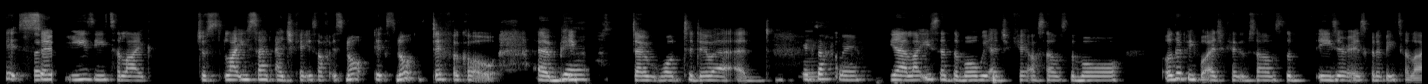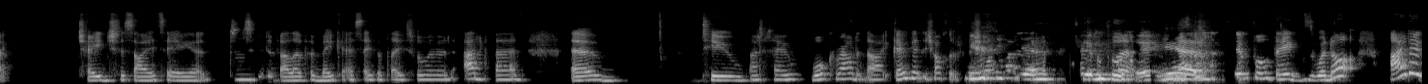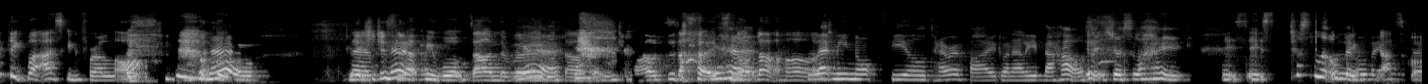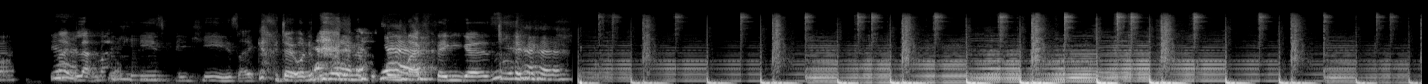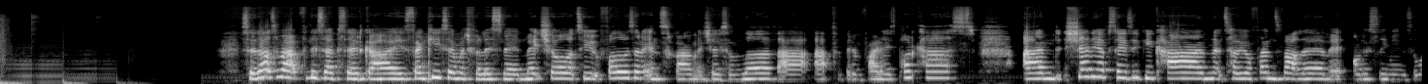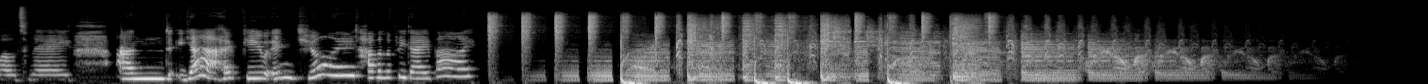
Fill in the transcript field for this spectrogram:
It's so easy to like, just like you said, educate yourself. It's not. It's not difficult. Um, people Yeah. don't want to do it, and exactly yeah, like you said, the more we educate ourselves, the more other people educate themselves, the easier it is going to be to like change society and mm. to develop and make it a safer place for women and men. Um, to I don't know, walk around at night, go get the chocolate from the shop. yeah. Simple things. Yeah. Simple things. We're not. I don't think we're asking for a lot. no. Literally just no. let me walk down the road yeah. without getting shouted at. It's yeah. not that hard. Let me not feel terrified when I leave the house. It's just like it's it's just little, little bit. Yeah. Like let my keys be keys. Like I don't want to be putting them between my fingers. Yeah. So that's a wrap for this episode, guys. Thank you so much for listening. Make sure to follow us on Instagram and show some love at, at Forbidden Fridays podcast. And share the episodes if you can. Tell your friends about them. It honestly means the world to me. And yeah, I hope you enjoyed. Have a lovely day. Bye.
